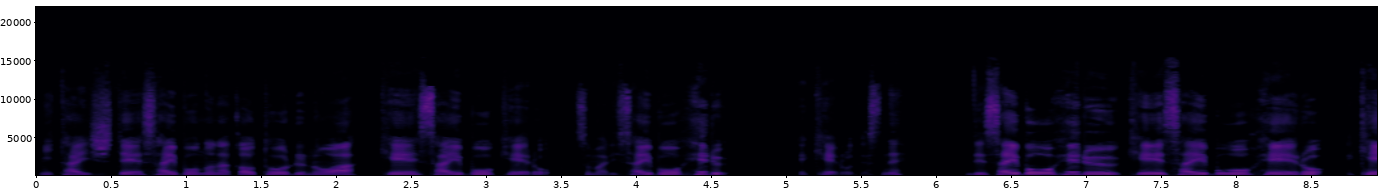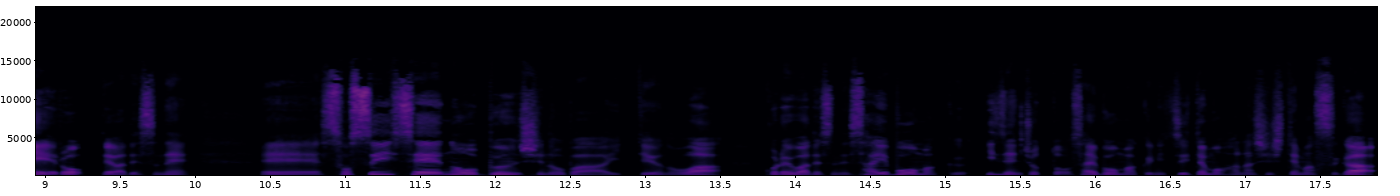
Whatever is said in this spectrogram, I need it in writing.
に対して細胞の中を通るのは経細胞経路。つまり細胞を経る経路ですね。で細胞を経る経細胞経路経路ではですねえー、疎水性の分子の場合っていうのはこれはですね細胞膜以前ちょっと細胞膜についてもお話ししてますが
